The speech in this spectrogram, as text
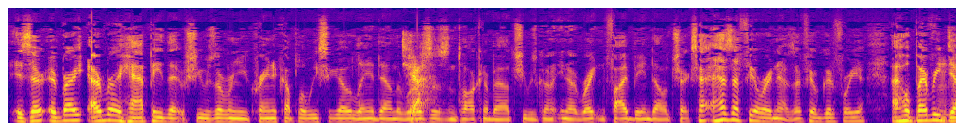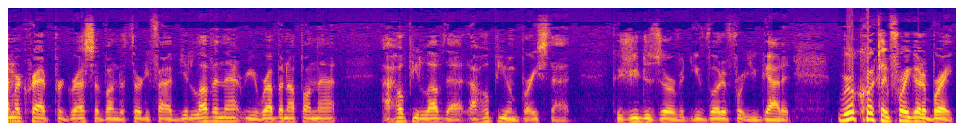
is there everybody everybody happy that she was over in Ukraine a couple of weeks ago, laying down the Yeah. roses and talking about she was going to, you know, writing five billion dollar checks? How, how's that feel right now? Does that feel good for you? I hope every Mm-hmm. Democrat progressive under thirty five, you're loving that? You're rubbing up on that? I hope you love that. I hope you embrace that because you deserve it. You voted for it. You got it. Real quickly before we go to break,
